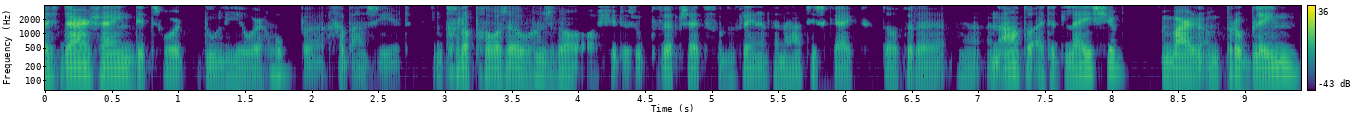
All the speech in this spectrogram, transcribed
is, daar zijn dit soort doelen heel erg op uh, gebaseerd. Het grappige was overigens wel, als je dus op de website van de Verenigde Naties kijkt, dat er uh, een aantal uit het lijstje waar een probleem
